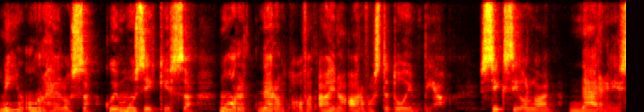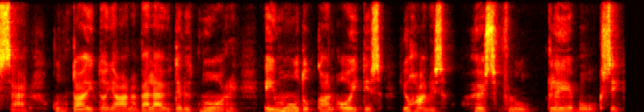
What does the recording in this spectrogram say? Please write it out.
Niin urheilussa kuin musiikissa nuoret nerot ovat aina arvostetuimpia. Siksi ollaan näreissään, kun taitojaan väläytellyt nuori ei muutukaan oitis Johannes Hösflu Klebuuksi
